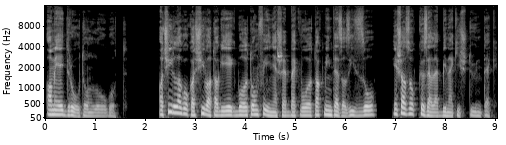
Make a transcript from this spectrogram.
ami egy dróton lógott. A csillagok a sivatagi égbolton fényesebbek voltak, mint ez az izzó, és azok közelebbinek is tűntek.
